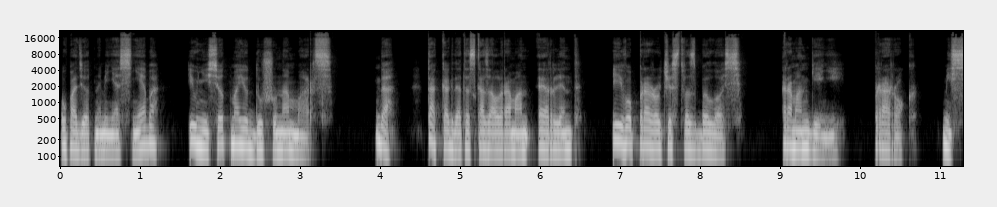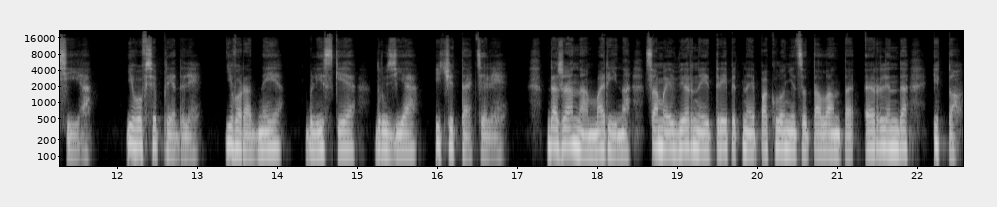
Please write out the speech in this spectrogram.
упадет на меня с неба и унесет мою душу на Марс. Да, так когда-то сказал Роман Эрленд, и его пророчество сбылось. Роман гений, пророк, мессия. Его все предали. Его родные, близкие, друзья и читатели. Даже она, Марина, самая верная и трепетная поклонница таланта Эрленда, и то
